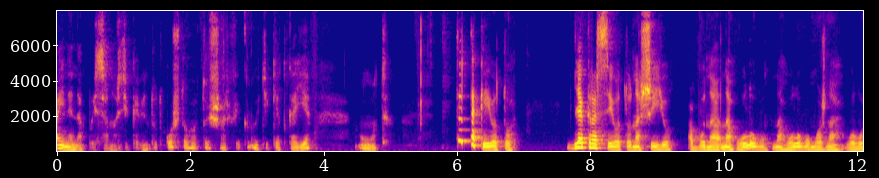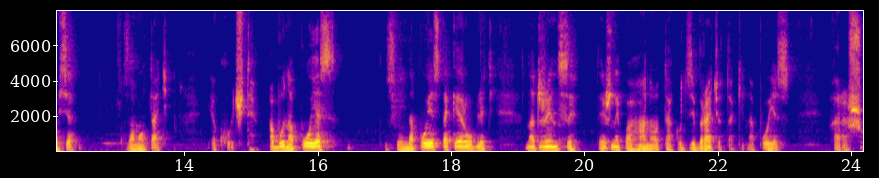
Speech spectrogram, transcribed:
А й не написано, скільки він тут коштував, той шарфік. Ну, етикетка є. От. Та такий ото. Для краси ото на шию або на, на голову. На голову можна волосся замотати, як хочете. Або на пояс. Ще й на пояс таке роблять на джинси. Теж непогано отак от зібрати, отак і на пояс. Хорошо.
